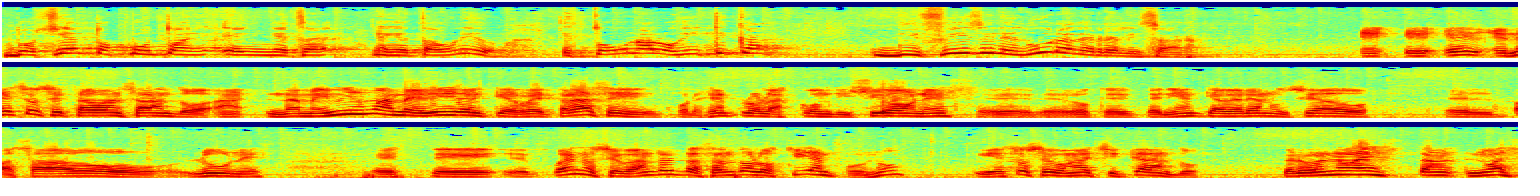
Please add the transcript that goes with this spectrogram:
200 puntos en, en, en Estados Unidos. Esto es una logística difícil y dura de realizar. Eh, eh, eh, en eso se está avanzando. Ah, en la misma medida en que retrasen, por ejemplo, las condiciones de lo que tenían que haber anunciado el pasado lunes, este, bueno, se van retrasando los tiempos, ¿no? Y eso se van achicando. Pero no es, tan, no es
